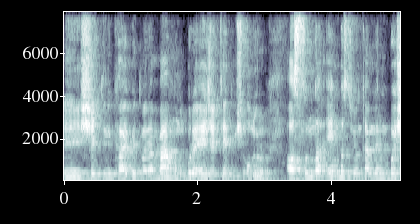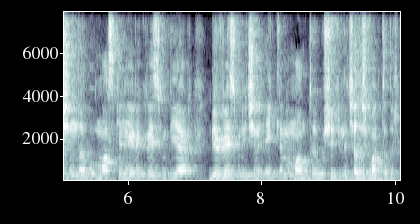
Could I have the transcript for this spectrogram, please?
e, şeklini kaybetmeden ben bunu buraya ejekte etmiş oluyorum. Aslında en basit yöntemlerin başında bu maskeleyerek resmi diğer bir resmin içine ekleme mantığı bu şekilde çalışmaktadır.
